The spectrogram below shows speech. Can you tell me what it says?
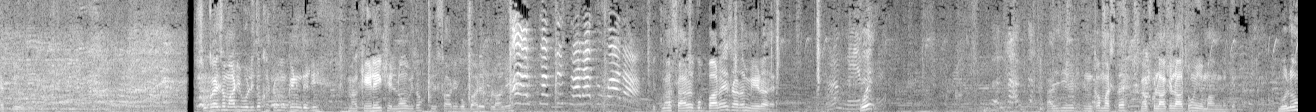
हैप्पी होली सो गाइस हमारी होली तो ख़त्म होके नहीं दे रही मैं अकेले ही खेल रहा हूँ अभी तो ये सारे गुब्बारे फुला लिए। इतना सारा गुब्बारा है सारा मेरा है। ओए आज ये इनका मस्त है। मैं फुला के लाता हूँ ये मांग लेते बोलो।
